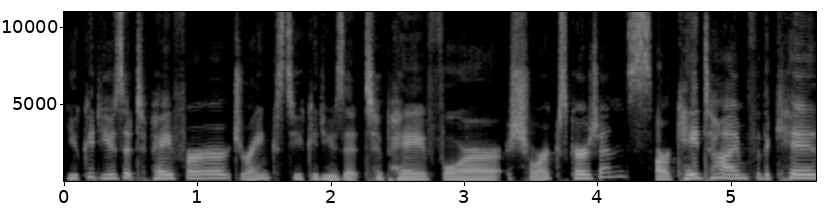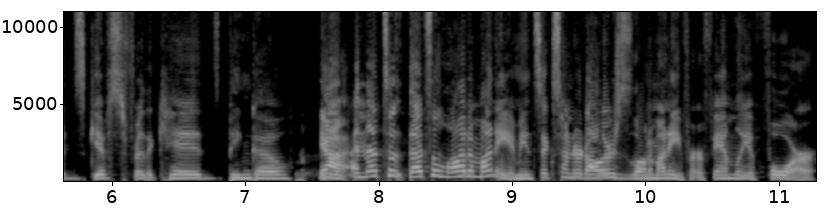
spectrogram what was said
you could use it to pay for drinks you could use it to pay for shore excursions arcade time for the kids gifts for the kids bingo. Yeah and that's a that's a lot of money. I mean $600 is a lot of money for a family of four.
